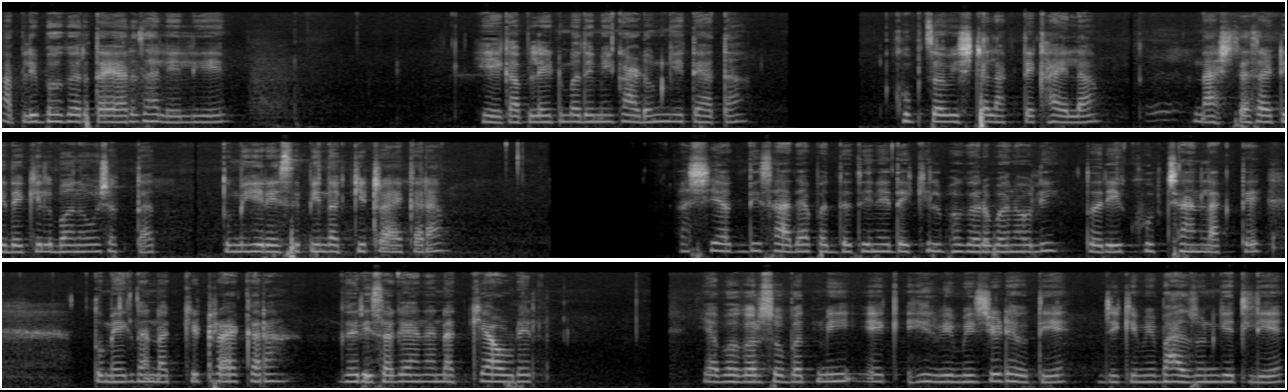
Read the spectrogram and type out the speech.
आपली भगर तयार झालेली आहे. हे एका प्लेटमध्ये मी काढून घेते आता. खूप चविष्ट लागते खायला. नाश्त्यासाठी देखील बनवू शकतात. तुम्ही ही रेसिपी नक्की ट्राय करा. अशी अगदी साध्या पद्धतीने देखील भगर बनवली तरी खूप छान लागते. तुम्ही एकदा नक्की ट्राय करा. घरी सगळ्यांना नक्की आवडेल. या भगरसोबत मी एक हिरवी मिरची ठेवते आहे जी की मी भाजून घेतली आहे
